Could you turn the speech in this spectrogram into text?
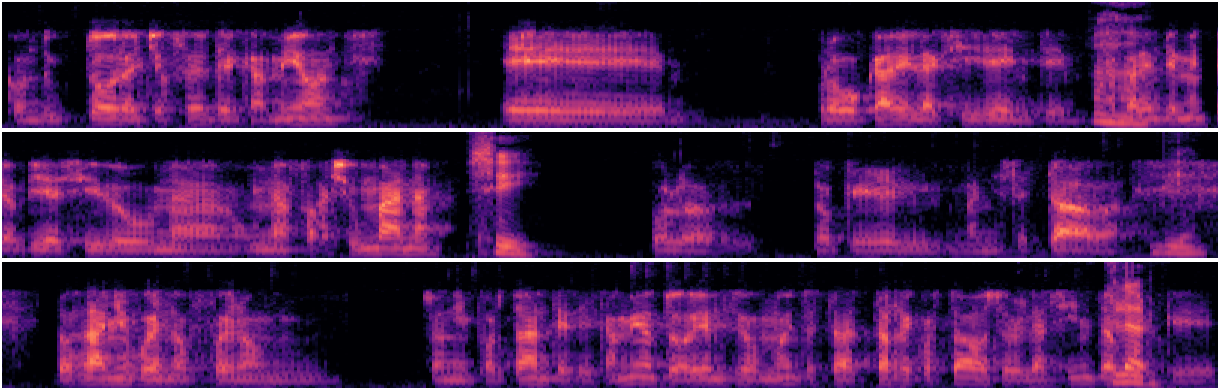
conductor, al chofer del camión provocar el accidente. Aparentemente habría sido una, una falla humana. Sí. Por lo, lo que él manifestaba. Bien. Los daños, bueno, fueron son importantes del camión. Todavía en ese momento está, está recostado sobre la cinta porque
